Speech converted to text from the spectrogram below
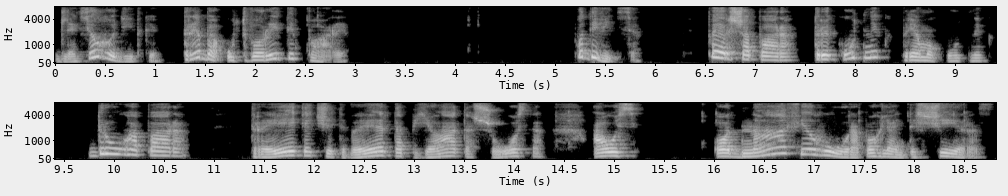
Для цього, дітки, треба утворити пари. Подивіться, перша пара трикутник, прямокутник, друга пара, третя, четверта, п'ята, шоста. А ось одна фігура, погляньте ще раз,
